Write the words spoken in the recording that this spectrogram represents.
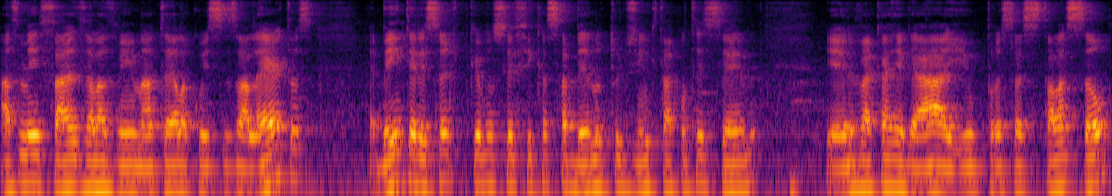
as mensagens elas vêm na tela com esses alertas. É bem interessante porque você fica sabendo tudinho que está acontecendo e aí ele vai carregar aí o processo de instalação.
